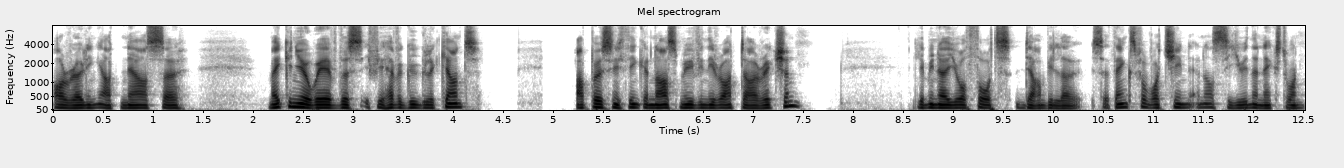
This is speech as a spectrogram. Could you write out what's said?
are rolling out now. So, making you aware of this if you have a Google account, I personally think a nice move in the right direction. Let me know your thoughts down below. So thanks for watching, and I'll see you in the next one.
